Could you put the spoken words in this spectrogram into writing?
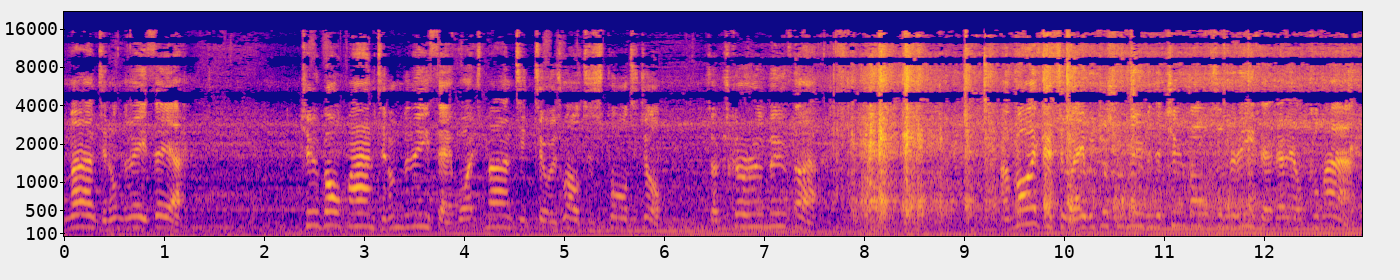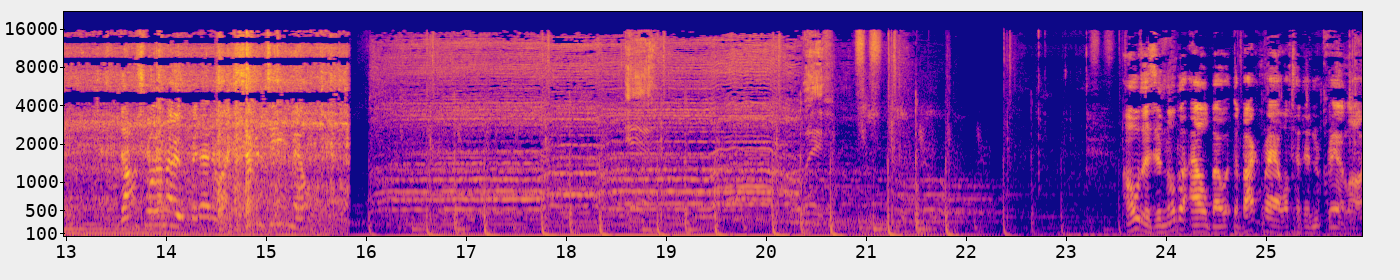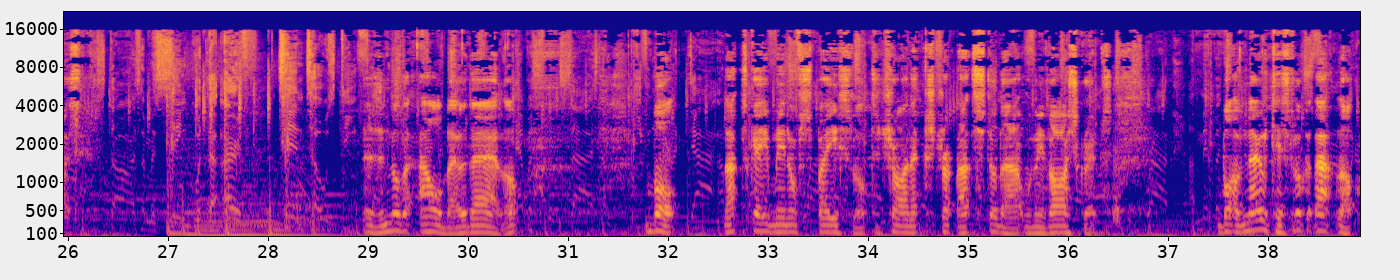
Mounting underneath here. Two bolt mounted underneath it, what it's mounted to as well to support it up. So I'm just going to remove that. I might get away with just removing the two bolts underneath it, then it'll come out. That's what I'm hoping anyway. 17 mil. Oh, there's another elbow at the back rail that I didn't realise. There's another elbow there, look. But that's gave me enough space, look, to try and extract that stud out with my vice grips. But I've noticed, look at that, look.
